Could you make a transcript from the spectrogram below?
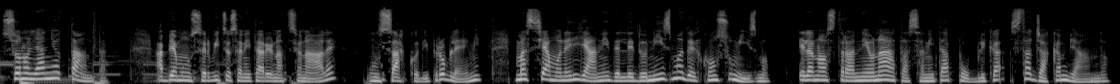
Sono gli anni Ottanta. Abbiamo un servizio sanitario nazionale, un sacco di problemi, ma siamo negli anni dell'edonismo e del consumismo e la nostra neonata sanità pubblica sta già cambiando.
